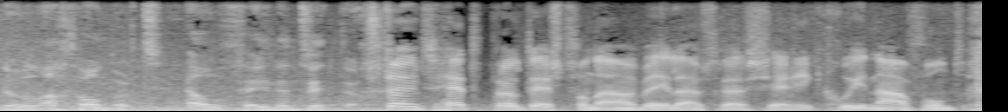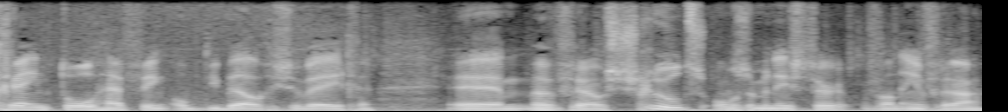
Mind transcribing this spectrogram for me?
0800 1121. Steunt het protest van de ANWB-luisteraars, zeg ik. Goedenavond. Geen tolheffing op die Belgische wegen. Eh, mevrouw Schultz, onze minister van Infra,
